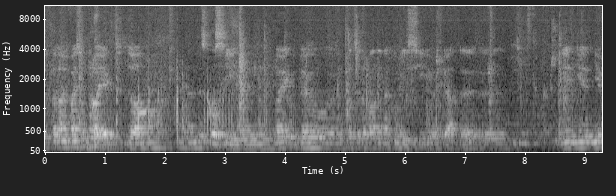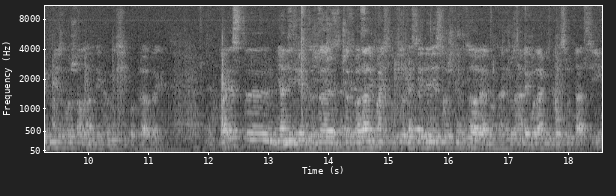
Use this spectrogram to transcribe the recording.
Przedkładamy Państwu projekt do e, dyskusji. E, Projekt był procedowany na Komisji Oświaty. E, Nie, nie, nie, nie zgłoszono na tej komisji poprawek. To jest, e, ja nie twierdzę, że przedkładany Państwu wzór jest jedynie słusznym wzorem e, na regulamin konsultacji.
